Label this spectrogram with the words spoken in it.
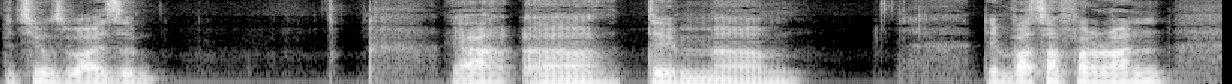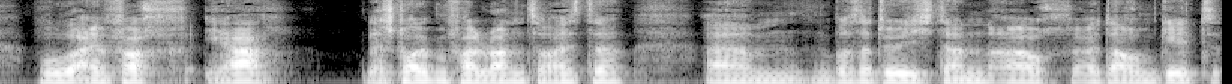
beziehungsweise ja, äh, dem, äh, dem Wasserfallrun, wo einfach, ja, der Stolpenfallrun, so heißt er, ähm, wo es natürlich dann auch äh, darum geht,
